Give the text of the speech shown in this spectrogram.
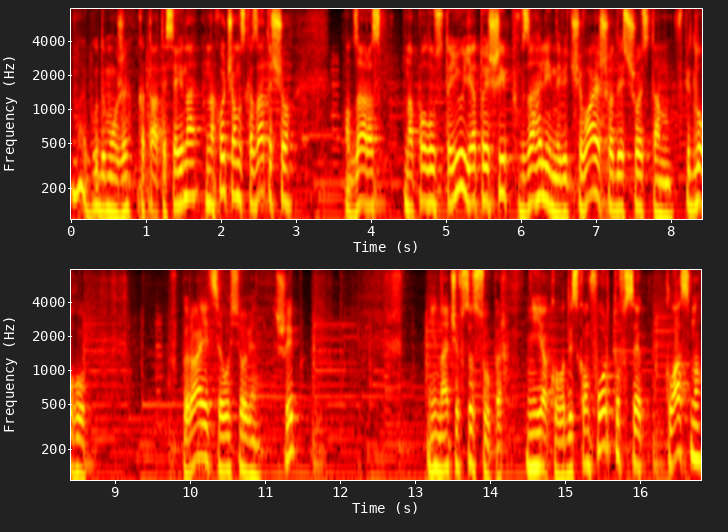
Ну і будемо вже кататися. І на, на хочу вам сказати, що от зараз на полу стою, я той шип взагалі не відчуваю, що десь щось там в підлогу впирається. Ось він шип. І наче все супер. Ніякого дискомфорту, все класно.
